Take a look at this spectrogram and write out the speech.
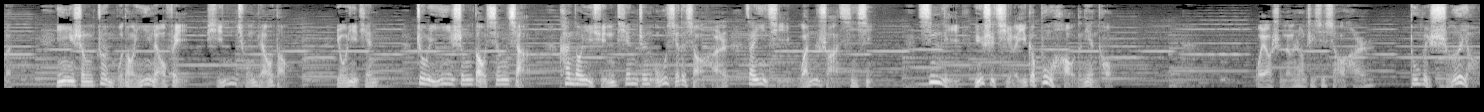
了，医生赚不到医疗费，贫穷潦倒。有一天，这位医生到乡下，看到一群天真无邪的小孩在一起玩耍嬉戏，心里于是起了一个不好的念头：我要是能让这些小孩都被蛇咬了，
